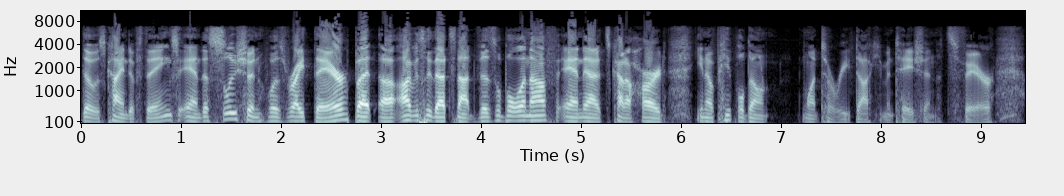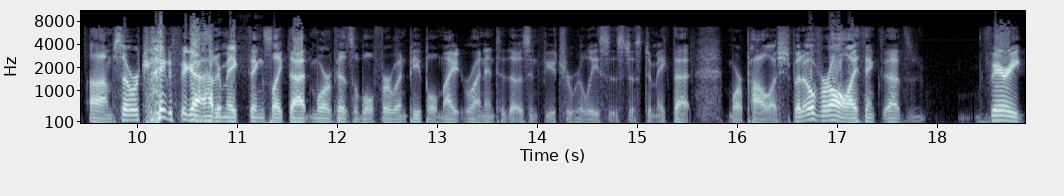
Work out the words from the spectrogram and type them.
those kind of things. And the solution was right there, but uh, obviously that's not visible enough, and uh, it's kind of hard. You know, people don't want to read documentation. It's fair. Um, so we're trying to figure out how to make things like that more visible for when people might run into those in future releases, just to make that more polished. But overall, I think that's very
